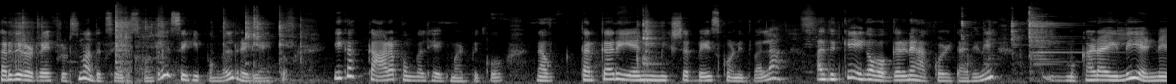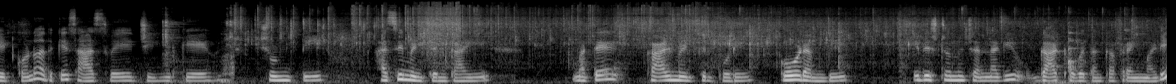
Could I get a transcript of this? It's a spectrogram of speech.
ಕರೆದಿರೋ ಡ್ರೈ ಫ್ರೂಟ್ಸ್ನು ಅದಕ್ಕೆ ಸೇರಿಸ್ಕೊಂಡ್ರೆ ಸಿಹಿ ಪೊಂಗಲ್ ರೆಡಿ ಆಯಿತು. ಈಗ ಖಾರ ಪೊಂಗಲ್ ಹೇಗೆ ಮಾಡಬೇಕು? ನಾವು ತರಕಾರಿ ಏನು ಮಿಕ್ಸ್ಚರ್ ಬೇಯಿಸ್ಕೊಂಡಿದ್ವಲ್ಲ, ಅದಕ್ಕೆ ಈಗ ಒಗ್ಗರಣೆ ಹಾಕ್ಕೊಳ್ತಾ ಇದ್ದೀನಿ. ಕಡಾಯಿಲಿ ಎಣ್ಣೆ ಇಟ್ಕೊಂಡು ಅದಕ್ಕೆ ಸಾಸಿವೆ, ಜೀರಿಗೆ, ಶುಂಠಿ, ಹಸಿಮೆಣಸಿನ್ಕಾಯಿ, ಮತ್ತು ಕಾಳು ಮೆಣಸಿನ ಪುಡಿ, ಗೋಡಂಬಿ, ಇದಿಷ್ಟನ್ನು ಚೆನ್ನಾಗಿ ಘಾಟ್ ಹೋಗೋ ತನಕ ಫ್ರೈ ಮಾಡಿ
